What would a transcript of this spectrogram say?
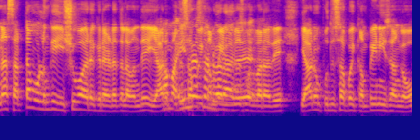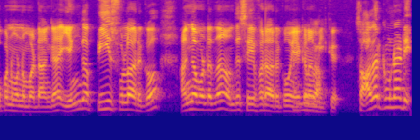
ஏன்னா சட்டம் ஒழுங்கு இஷ்யூவா இருக்கிற இடத்துல வந்து யாரும் புதுசா போய் வராது. யாரும் புதுசா போய் கம்பெனிஸ் அங்க ஓபன் பண்ண மாட்டாங்க. எங்க பீஸ்ஃபுல்லா இருக்கோ அங்க மட்டும் தான் வந்து சேஃபரா இருக்கும். எக்கனாமிக்கு ஸோ அதற்கு முன்னாடி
